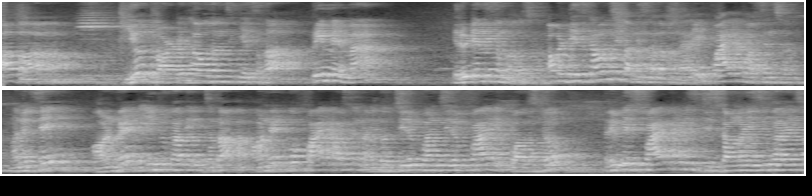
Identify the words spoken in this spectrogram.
अब यो थर्टी थाउजन्ड चाहिँ के छ त प्रिमियममा रिडेम्सन भएको छ अब डिस्काउन्ट चाहिँ कति छ त भन्दाखेरि फाइभ पर्सेन्ट छ भनेपछि हन्ड्रेड इन्टु कति हुन्छ त? हन्ड्रेडको फाइभ पर्सेन्ट भनेको zero point zero five equals to rupees five rupees डिस्काउन्टमा इस्यु गरेछ।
